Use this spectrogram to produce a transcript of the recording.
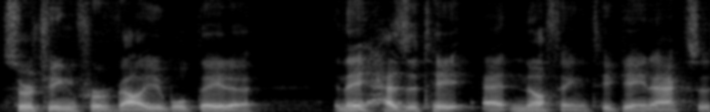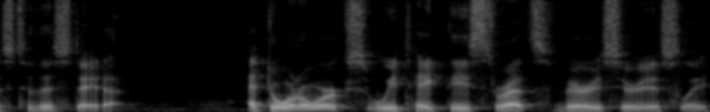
searching for valuable data, and they hesitate at nothing to gain access to this data. At DornerWorks, we take these threats very seriously.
